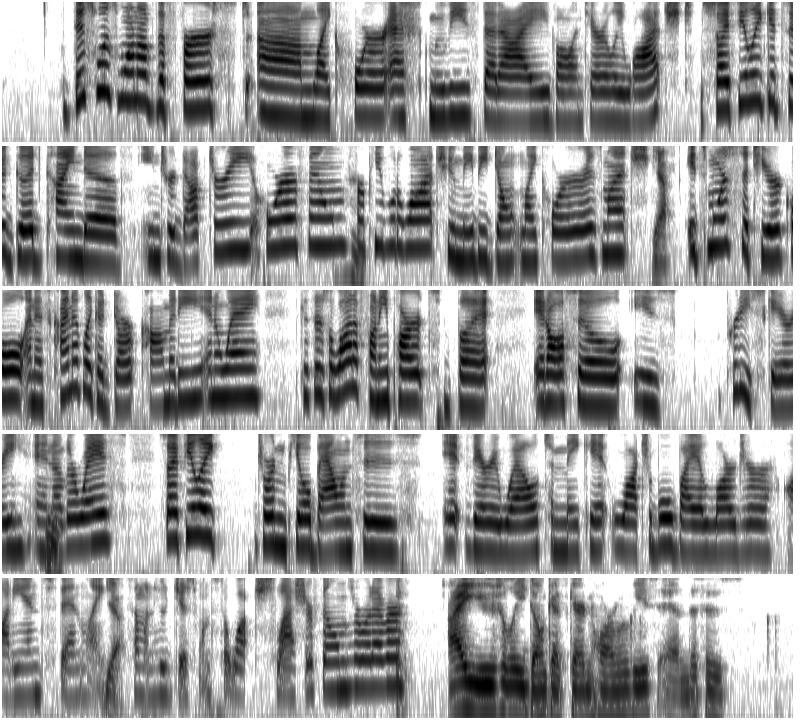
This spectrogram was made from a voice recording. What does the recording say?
This was one of the first um like horror-esque movies that I voluntarily watched. So I feel like it's a good kind of introductory horror film for people to watch who maybe don't like horror as much. Yeah. It's more satirical and it's kind of like a dark comedy in a way because there's a lot of funny parts, but it also is pretty scary in Hmm. other ways. So I feel like Jordan Peele balances it very well to make it watchable by a larger audience than like Yeah. someone who just wants to watch slasher films or whatever. I usually don't get scared in horror movies, and this is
